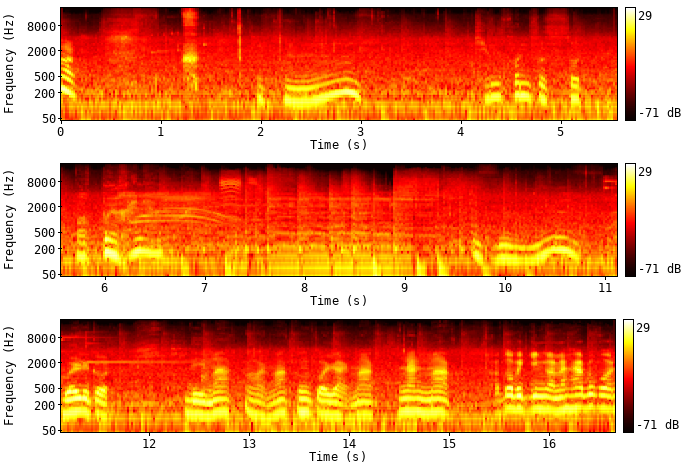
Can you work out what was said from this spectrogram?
ากอื้อหือเข้มข้นสุดๆ บอกเปลือกให้แล้วด้วย very good ดีมาก อร่อยมากกุ้งตัวใหญ่มากแน่นมาก ขอตัวไปกินก่อนนะครับทุกคน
